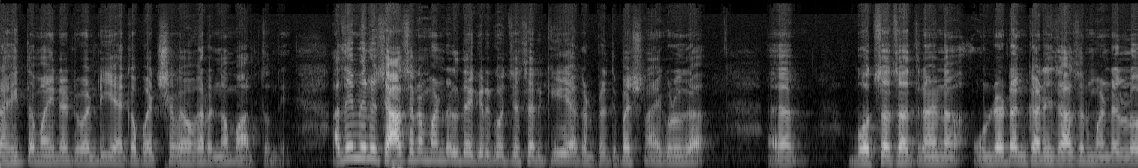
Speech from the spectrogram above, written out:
రహితమైనటువంటి ఏకపక్ష వ్యవహారంగా మారుతుంది. అదే మీరు శాసన మండలి దగ్గరికి వచ్చేసరికి అక్కడ ప్రతిపక్ష నాయకుడుగా బొత్స సత్యనారాయణ ఉండటం కానీ శాసన మండలిలో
